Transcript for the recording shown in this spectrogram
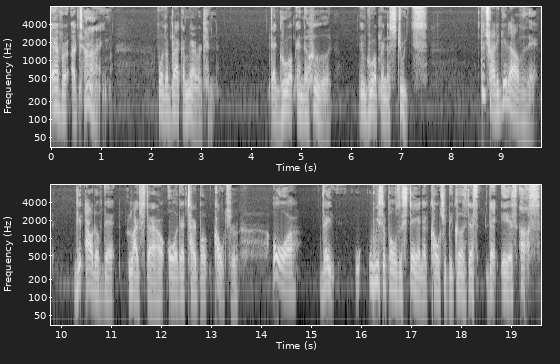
ever a time for the black American that grew up in the hood and grew up in the streets to try to get out of that, get out of that lifestyle or that type of culture, or they we supposed to stay in that culture because that's that is us.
